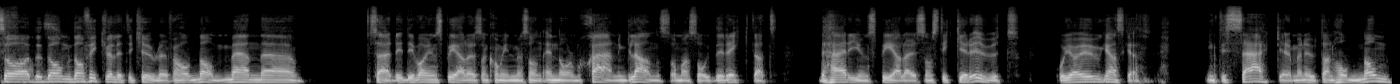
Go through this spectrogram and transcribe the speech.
Så de, de fick väl lite kulor för honom. Men eh, så här, det, det var ju en spelare som kom in med sån enorm stjärnglans och man såg direkt att det här är ju en spelare som sticker ut. Och jag är ju ganska, inte säker, men utan honom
